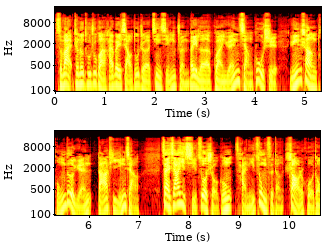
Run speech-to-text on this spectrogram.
此外，郑州图书馆还为小读者进行准备了馆员讲故事、云上童乐园答题引讲、在家一起做手工、彩泥粽子等少儿活动。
